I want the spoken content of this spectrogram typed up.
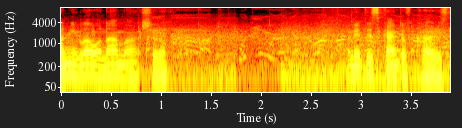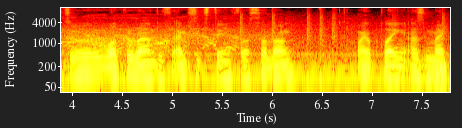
Running low on ammo actually. And it is kind of cursed to walk around with M16 for so long while playing as MEC.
